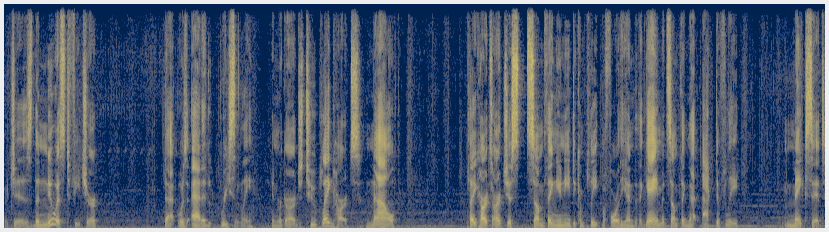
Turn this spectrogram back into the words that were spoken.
which is the newest feature that was added recently in regards to plague hearts. Now, plague hearts aren't just something you need to complete before the end of the game, it's something that actively makes it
